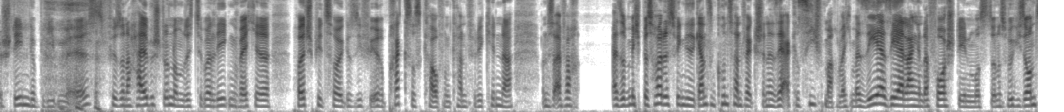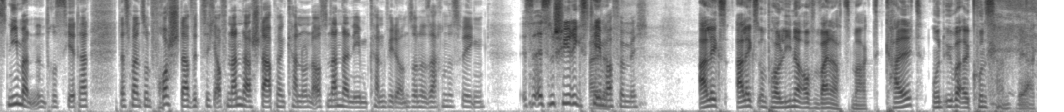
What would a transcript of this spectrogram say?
stehen geblieben ist für so eine halbe Stunde, um sich zu überlegen, welche Holzspielzeuge sie für ihre Praxis kaufen kann für die Kinder. Und es einfach also mich bis heute deswegen diese ganzen Kunsthandwerkstände sehr aggressiv machen, weil ich immer sehr, sehr lange davor stehen musste und es wirklich sonst niemanden interessiert hat, dass man so einen Frosch da witzig aufeinander stapeln kann und auseinandernehmen kann wieder und so eine Sachen. Deswegen ist es ein schwieriges Alter. Thema für mich. Alex, Alex und Paulina auf dem Weihnachtsmarkt. Kalt und überall Kunsthandwerk.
